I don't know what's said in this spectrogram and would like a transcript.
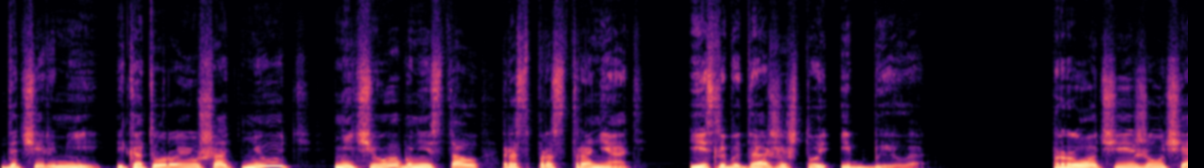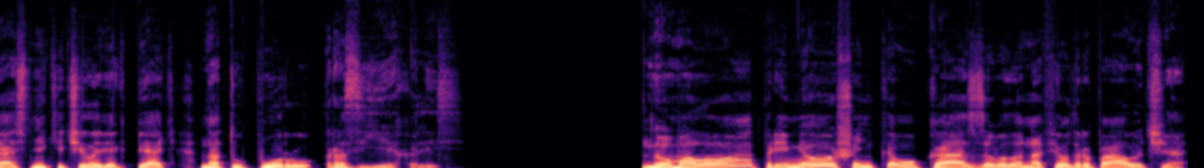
дочерьми, и который уж отнюдь ничего бы не стал распространять, если бы даже что и было. Прочие же участники, человек пять, на ту пору разъехались. Но молва примешенько указывала на Федора Павловича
